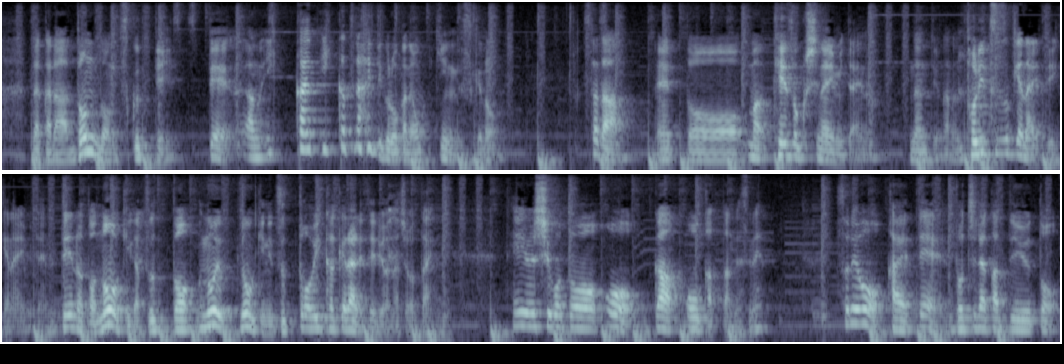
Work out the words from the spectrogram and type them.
だからどんどん作っていってあの一回一括で入ってくるお金大きいんですけどただえっ、ー、とまあ継続しないみたいな。なんていうかな取り続けないといけないみたいなっていうのと納期がずっと納期にずっと追いかけられてるような状態。っていう仕事をが多かったんですね。それを変えてどちらかというと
